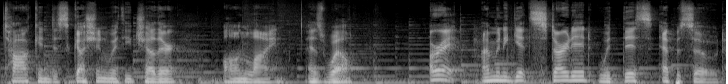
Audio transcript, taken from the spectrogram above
talk and discussion with each other online as well. All right, I'm going to get started with this episode.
